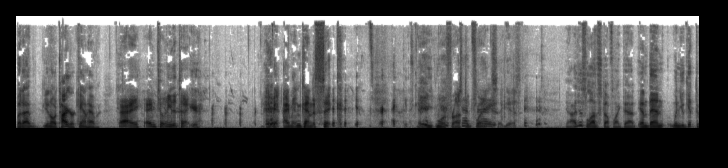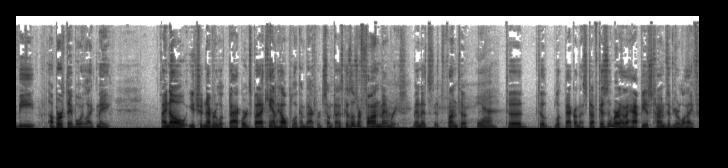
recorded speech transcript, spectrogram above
but I, you know, a tiger can't have. Hi, I'm Tony the Tiger. I've been, I've been kind of sick. That's right. Gotta eat more frosted That's flakes, right. I guess. Yeah, I just love stuff like that. And then when you get to be a birthday boy like me, I know you should never look backwards, but I can't help looking backwards sometimes because those are fond memories, and it's it's fun to Yeah. to to look back on that stuff because they were the happiest times of your life.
